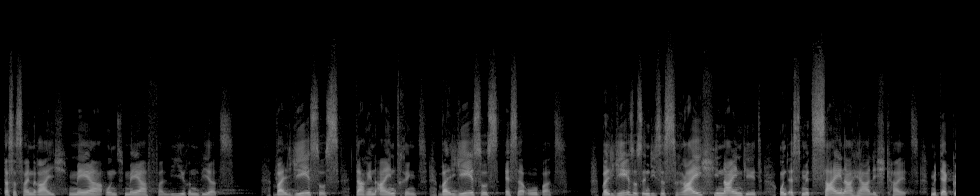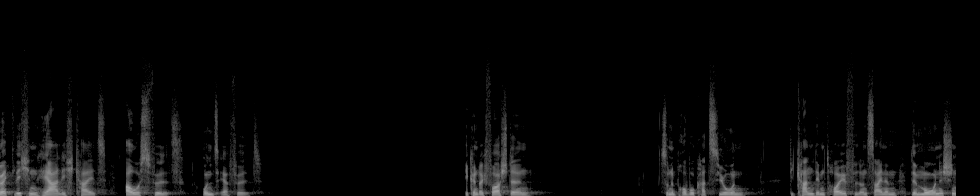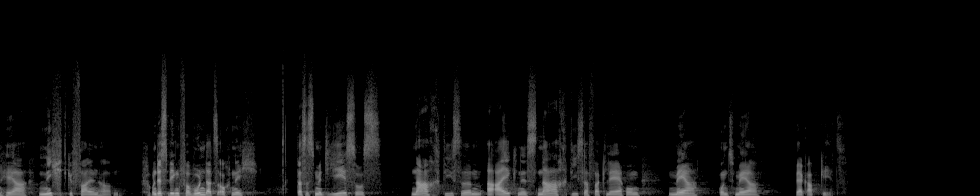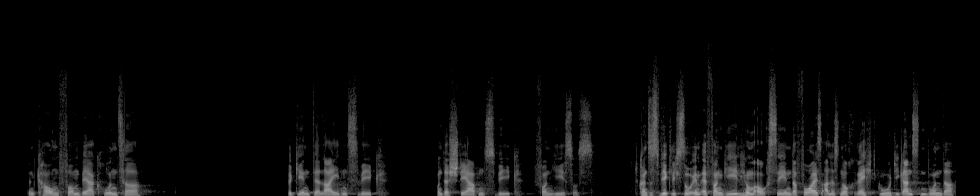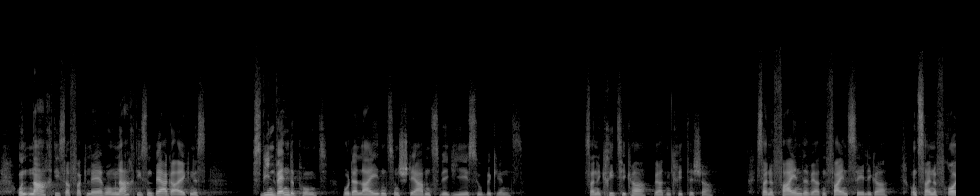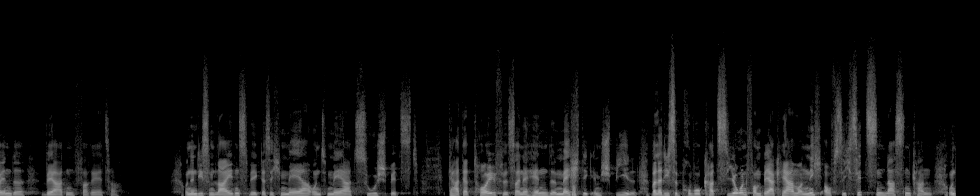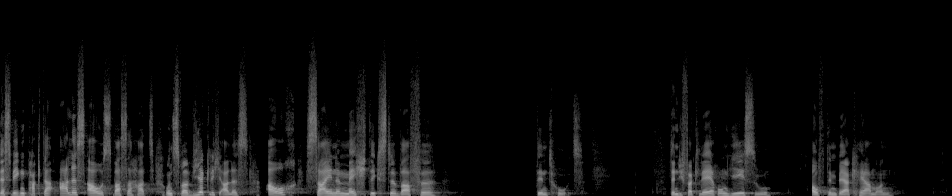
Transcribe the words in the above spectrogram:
dass er sein Reich mehr und mehr verlieren wird, weil Jesus darin eindringt, weil Jesus es erobert, weil Jesus in dieses Reich hineingeht und es mit seiner Herrlichkeit, mit der göttlichen Herrlichkeit ausfüllt und erfüllt. Ihr könnt euch vorstellen, so eine Provokation, die kann dem Teufel und seinem dämonischen Herr nicht gefallen haben. Und deswegen verwundert es auch nicht, dass es mit Jesus nach diesem Ereignis, nach dieser Verklärung mehr und mehr bergab geht. Denn kaum vom Berg runter beginnt der Leidensweg und der Sterbensweg von Jesus. Kannst es wirklich so im Evangelium auch sehen. Davor ist alles noch recht gut, die ganzen Wunder. Und nach dieser Verklärung, nach diesem Bergereignis, ist wie ein Wendepunkt, wo der Leidens- und Sterbensweg Jesu beginnt. Seine Kritiker werden kritischer, seine Feinde werden feindseliger und seine Freunde werden Verräter. Und in diesem Leidensweg, der sich mehr und mehr zuspitzt, da hat der Teufel seine Hände mächtig im Spiel, weil er diese Provokation vom Berg Hermon nicht auf sich sitzen lassen kann. Und deswegen packt er alles aus, was er hat. Und zwar wirklich alles, auch seine mächtigste Waffe, den Tod. Denn die Verklärung Jesu auf dem Berg Hermon,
